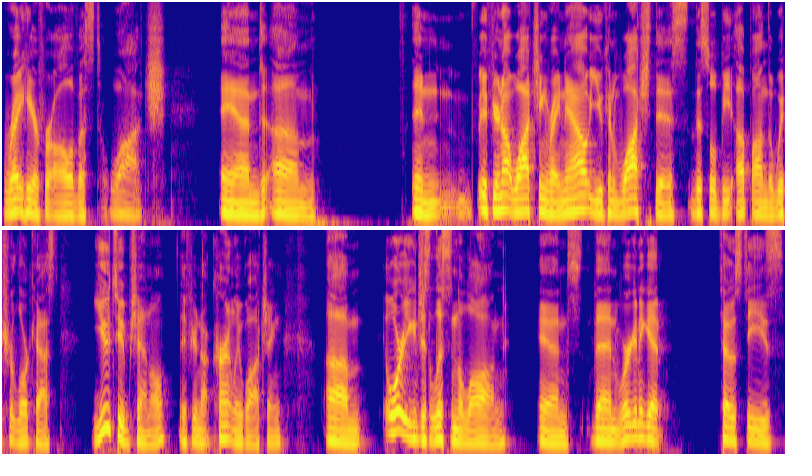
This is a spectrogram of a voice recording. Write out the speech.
right here for all of us to watch. And um, and if you're not watching right now, you can watch this. This will be up on the Witcher Lorecast YouTube channel if you're not currently watching, um, or you can just listen along. And then we're going to get Toasty's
